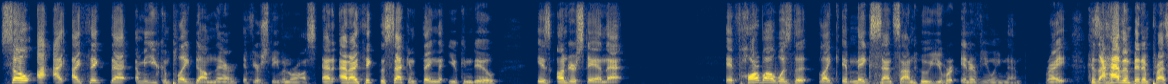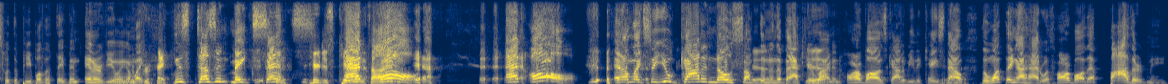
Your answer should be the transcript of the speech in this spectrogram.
So I, I, I think that I mean you can play dumb there if you're Stephen Ross, and and I think the second thing that you can do is understand that if Harbaugh was the like, it makes sense on who you were interviewing then, right? Because I haven't been impressed with the people that they've been interviewing. I'm like, right. this doesn't make sense. You're just killing at time. all. Yeah. at all. And I'm like, so you got to know something yeah. in the back of your yeah. mind, and Harbaugh's got to be the case. Now, the one thing I had with Harbaugh that bothered me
